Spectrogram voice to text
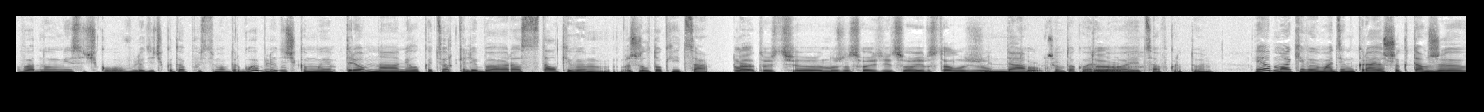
в одну мисочку, в блюдечко, допустим, а в другое блюдечко мы трем на мелкой терке, либо расталкиваем желток яйца. А, то есть э, нужно сварить яйцо и растолочь желток. Да, желток вареного Так. яйца вкрутую. И обмакиваем один краешек, там же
